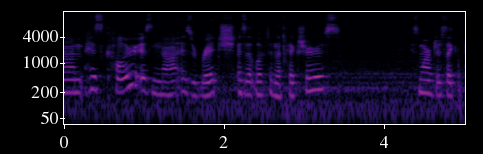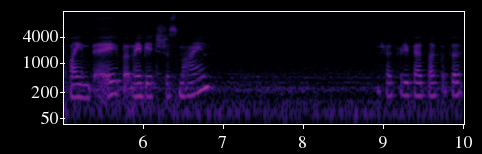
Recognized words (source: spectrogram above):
Um, his color is not as rich as it looked in the pictures. He's more of just like a plain bay, but maybe it's just mine. I've had pretty bad luck with the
